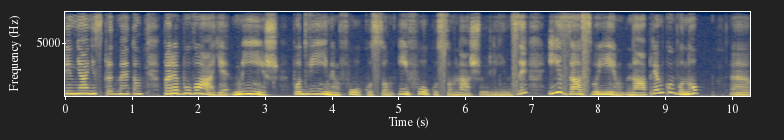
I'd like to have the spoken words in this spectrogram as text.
порівнянні з предметом, перебуває між подвійним фокусом і фокусом нашої лінзи, і за своїм напрямком воно е,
